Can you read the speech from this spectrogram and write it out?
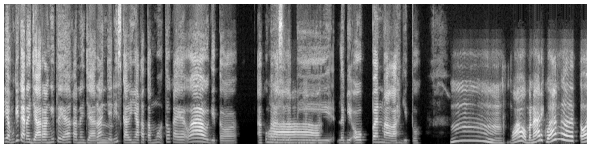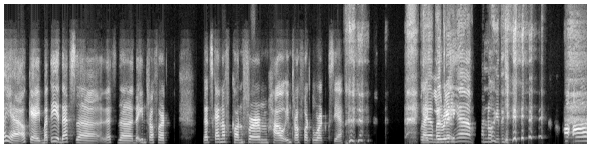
ya mungkin karena jarang itu ya, karena jarang, Hmm. jadi sekalinya ketemu tuh kayak wow gitu. Aku merasa Wah. lebih lebih open malah gitu. Hmm, wow, menarik banget. Oh ya, oke. Berarti that's the that's the the introvert. That's kind of confirm how introvert works ya. Like Kayak you really, penuh gitu. oh, oh.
